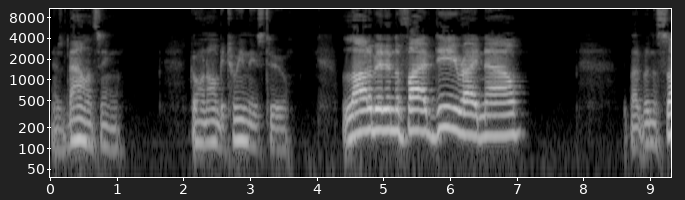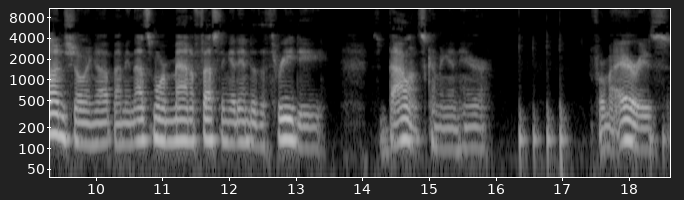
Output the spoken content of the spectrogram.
There's balancing going on between these two. A lot of it in the 5D right now. But when the sun's showing up, I mean, that's more manifesting it into the 3D. It's balance coming in here for my Aries,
